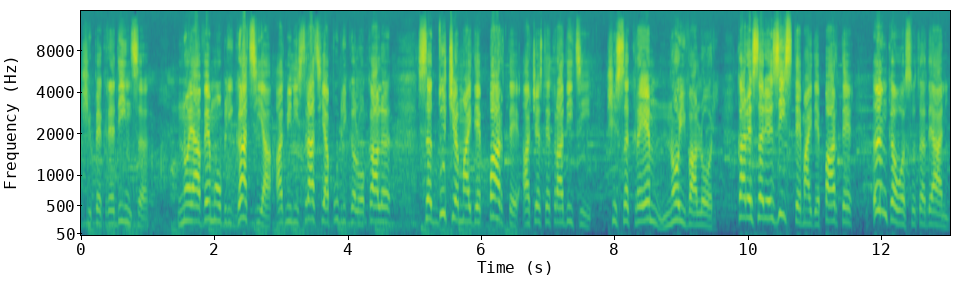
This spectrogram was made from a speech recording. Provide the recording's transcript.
și pe credință. Noi avem obligația, administrația publică locală, să ducem mai departe aceste tradiții și să creăm noi valori, care să reziste mai departe încă 100 de ani.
